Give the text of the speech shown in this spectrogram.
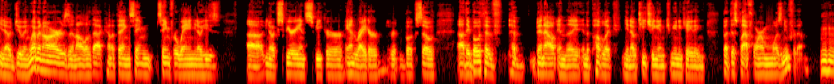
you know doing webinars and all of that kind of thing. Same same for Wayne. You know, he's uh, you know experienced speaker and writer, written books. So uh, they both have have been out in the in the public, you know, teaching and communicating but this platform was new for them. Mm-hmm.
